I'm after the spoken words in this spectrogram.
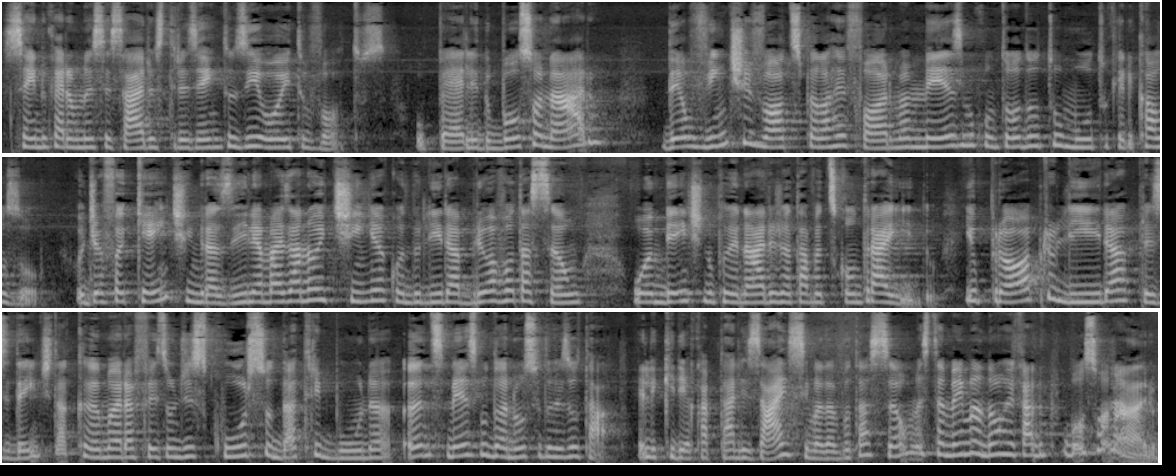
sendo que eram necessários 308 votos. O PL do Bolsonaro deu 20 votos pela reforma, mesmo com todo o tumulto que ele causou. O dia foi quente em Brasília, mas à noitinha, quando Lira abriu a votação, o ambiente no plenário já estava descontraído. E o próprio Lira, presidente da Câmara, fez um discurso da tribuna antes mesmo do anúncio do resultado. Ele queria capitalizar em cima da votação, mas também mandou um recado para o Bolsonaro.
